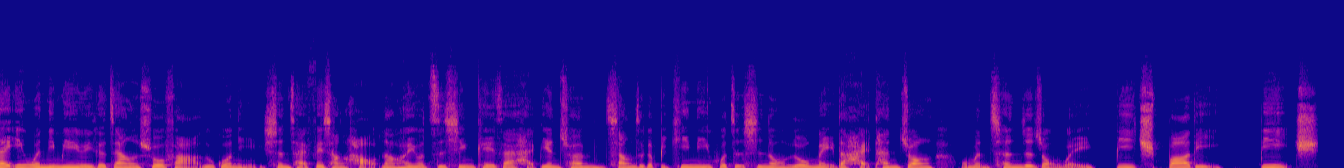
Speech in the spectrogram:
在英文里面有一个这样的说法：如果你身材非常好，然后很有自信，可以在海边穿上这个比基尼或者是那种柔美的海滩装，我们称这种为 beach body。beach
